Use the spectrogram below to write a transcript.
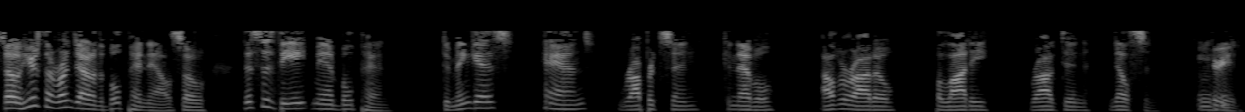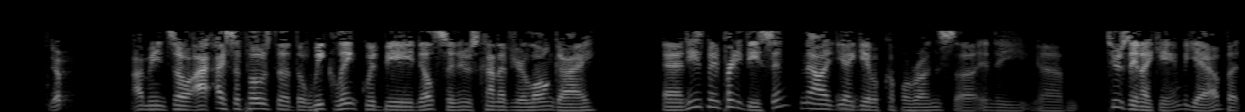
So here's the rundown of the bullpen now. So this is the eight-man bullpen: Dominguez, Hand, Robertson, Knebel, Alvarado, Bellatti, Brogdon, Nelson. Mm-hmm. Period. Yep. I mean, so I, I suppose the the weak link would be Nelson, who's kind of your long guy, and he's been pretty decent. Now, yeah, he mm-hmm. gave up a couple runs uh, in the um, Tuesday night game, but yeah, but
